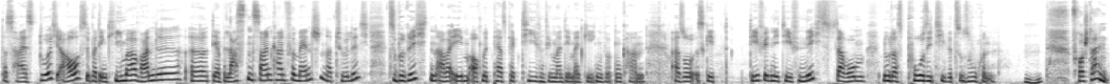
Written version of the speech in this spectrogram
das heißt durchaus über den Klimawandel, äh, der belastend sein kann für Menschen, natürlich, zu berichten, aber eben auch mit Perspektiven, wie man dem entgegenwirken kann. Also es geht definitiv nicht darum, nur das Positive zu suchen. Mhm. Frau Stein,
